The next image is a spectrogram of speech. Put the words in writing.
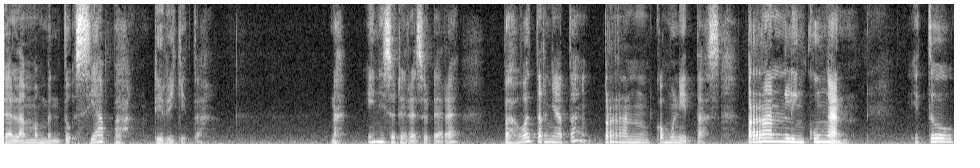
dalam membentuk siapa diri kita. Nah, ini saudara-saudara, bahwa ternyata peran komunitas, peran lingkungan itu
